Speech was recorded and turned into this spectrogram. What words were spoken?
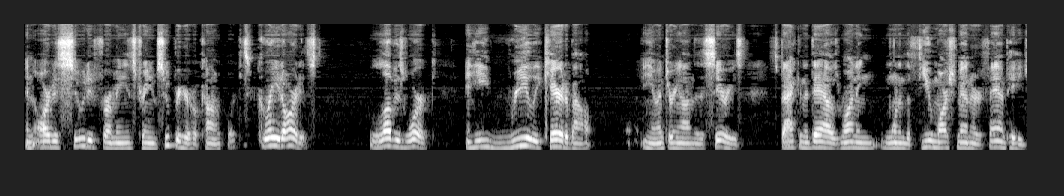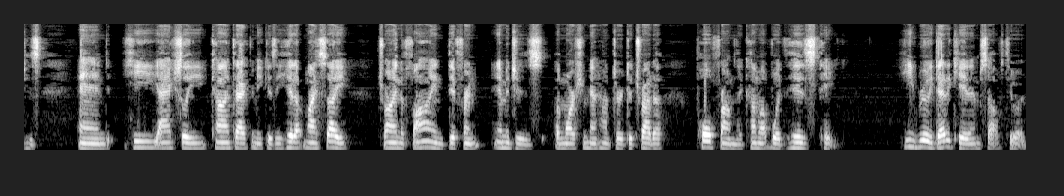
an artist suited for a mainstream superhero comic book. He's a great artist. Love his work. And he really cared about, you know, entering on the series. It's back in the day I was running one of the few Manhunter fan pages and he actually contacted me because he hit up my site trying to find different images of Martian Manhunter to try to pull from to come up with his take. He really dedicated himself to it.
